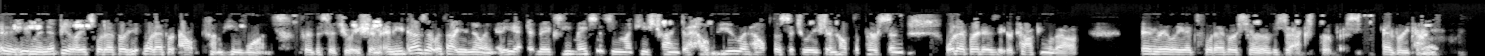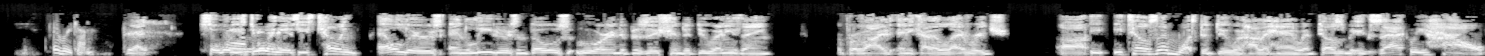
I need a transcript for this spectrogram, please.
uh, he manipulates whatever, he, whatever outcome he wants for the situation. And he does it without you knowing it. He, it makes, he makes it seem like he's trying to help you and help the situation, help the person, whatever it is that you're talking about. And really it's whatever serves Zach's purpose every time. Right. Every time. Right. So what he's um, doing is he's telling elders and leaders and those who are in the position to do anything or provide any kind of leverage uh, he, he, tells them what to do and how to handle it. Tells them exactly how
